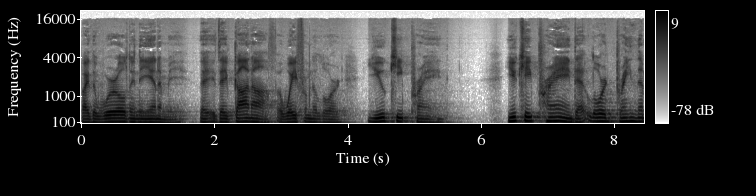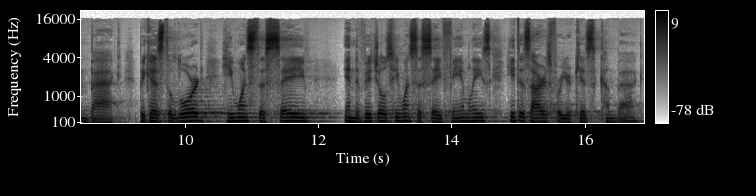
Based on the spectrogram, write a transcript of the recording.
by the world and the enemy. They, they've gone off away from the Lord. You keep praying. You keep praying that, Lord, bring them back because the Lord, He wants to save individuals, He wants to save families. He desires for your kids to come back.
